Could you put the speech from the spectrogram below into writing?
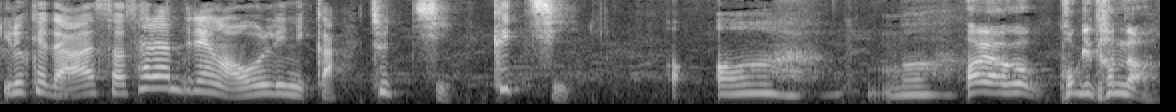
이렇게 나와서 사람들이랑 어울리니까 좋지. 그치? 어, 뭐. 아야 그 고기 탔나?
